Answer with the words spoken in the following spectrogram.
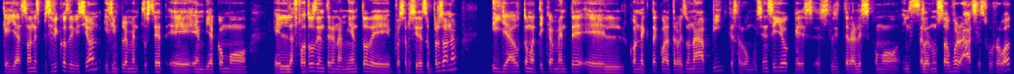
que ya son específicos de visión y simplemente usted eh, envía como las fotos de entrenamiento de, pues ahora sí, de su persona y ya automáticamente él conecta con a través de una API, que es algo muy sencillo, que es, es literal, es como instalar un software hacia su robot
